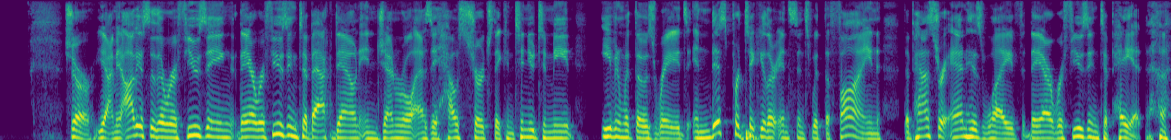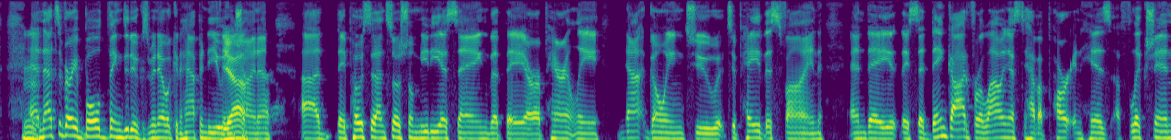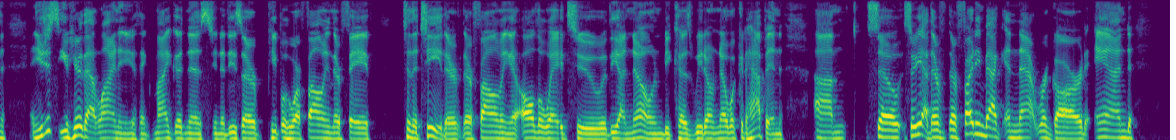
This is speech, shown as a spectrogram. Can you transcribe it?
Sure. Yeah. I mean, obviously, they're refusing. They are refusing to back down in general as a house church. They continue to meet even with those raids. In this particular instance with the fine, the pastor and his wife, they are refusing to pay it. mm. And that's a very bold thing to do because we know what can happen to you yeah. in China. Uh, they posted on social media saying that they are apparently not going to to pay this fine and they they said thank god for allowing us to have a part in his affliction and you just you hear that line and you think my goodness you know these are people who are following their faith to the T. They're they're following it all the way to the unknown because we don't know what could happen. Um, so so yeah, they're they're fighting back in that regard. And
